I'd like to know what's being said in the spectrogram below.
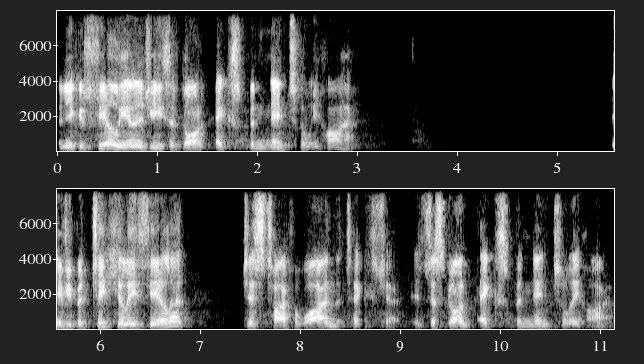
And you could feel the energies have gone exponentially higher. If you particularly feel it, just type a Y in the text chat. It's just gone exponentially higher.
